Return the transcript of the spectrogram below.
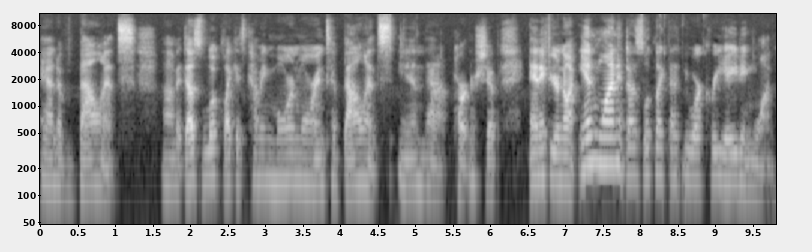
and of balance. Um, it does look like it's coming more and more into balance in that partnership. And if you're not in one, it does look like that you are creating one.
